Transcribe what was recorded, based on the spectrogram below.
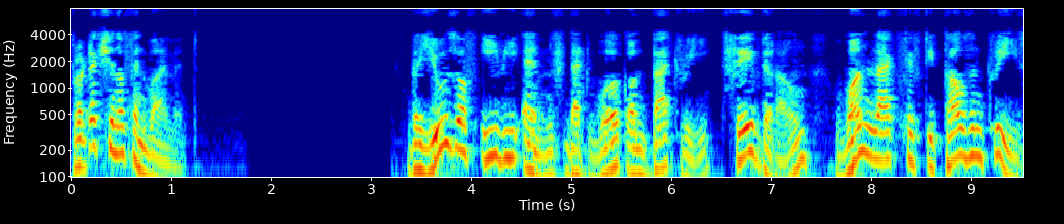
Protection of environment the use of EVMs that work on battery saved around 1,50,000 trees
